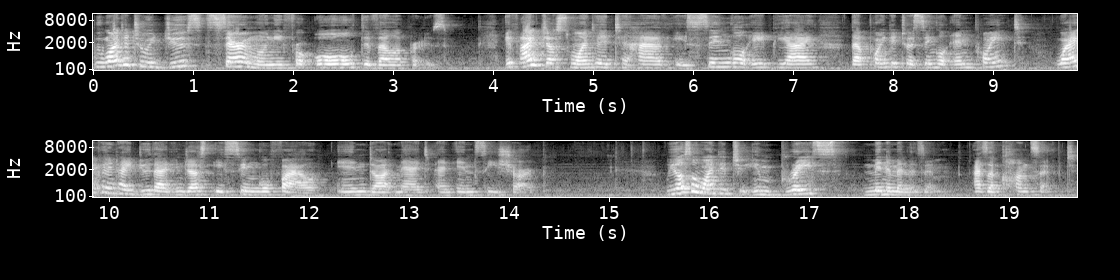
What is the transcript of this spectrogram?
We wanted to reduce ceremony for all developers. If I just wanted to have a single API that pointed to a single endpoint, why couldn't I do that in just a single file in .NET and in C Sharp? We also wanted to embrace minimalism as a concept.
